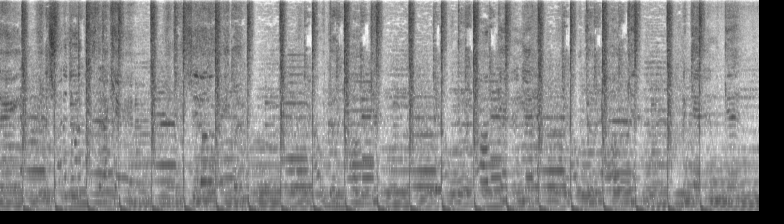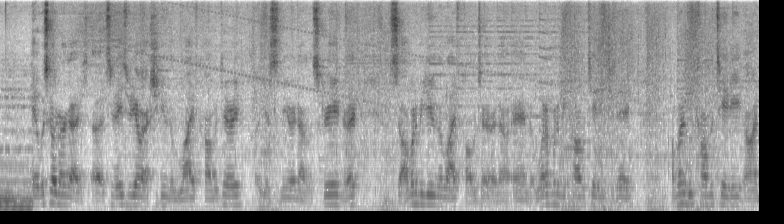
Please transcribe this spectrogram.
insane. I try to do the best that I can. Push it all away, but I would do it all again. I would do it all again, yeah. I would do it all again, again, again. Hey, what's going on, guys? Uh, today's video, we're actually doing a live commentary. Like, this is me right now on the screen, right? So, I'm going to be doing a live commentary right now. And what I'm going to be commentating today, I'm going to be commentating on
